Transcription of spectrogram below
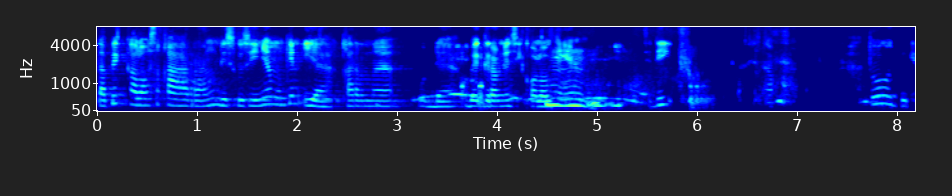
tapi kalau sekarang diskusinya mungkin iya karena udah backgroundnya psikologi ya. jadi tuh jadi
